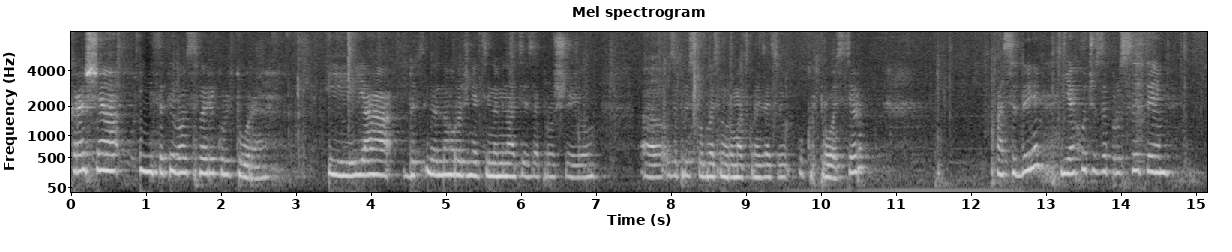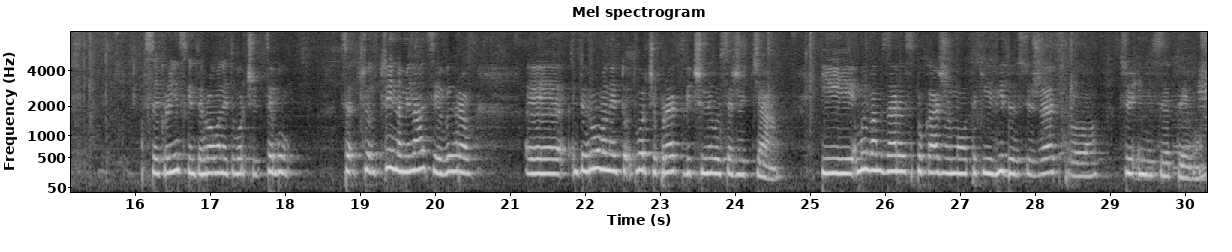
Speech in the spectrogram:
Краща ініціатива у сфері культури. І я до нагородження цієї номінації запрошую е, Запорізьку обласну громадську організацію Укрпростір. А сюди я хочу запросити всеукраїнський інтегрований творчий. Це був це, цій номінації виграв е, інтегрований творчий проект Відчинилося життя. І ми вам зараз покажемо такий відеосюжет про цю ініціативу.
